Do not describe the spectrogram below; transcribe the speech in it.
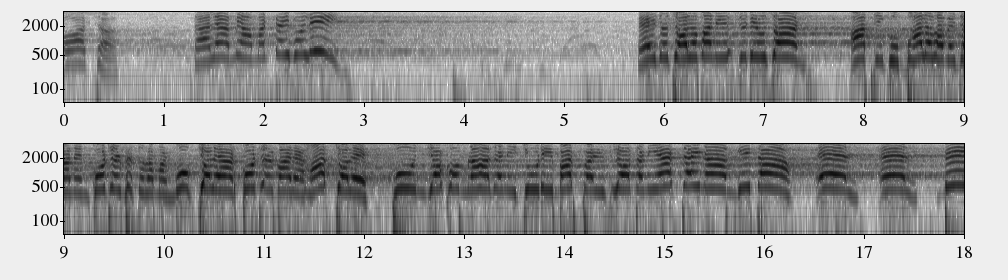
ও আচ্ছা। তাহলে আমি আমারটাই বলি? এই যে চলমান ইনস্টিটিউশন আপনি খুব ভালোভাবে জানেন কোর্টের ভেতর আমার মুখ চলে আর কোর্টের বাইরে হাত চলে। খুন, জখম, রাহাজানি, চুরি, বাটপাড়ি শ্লোতানি একটাই নাম, গীতা, এল এল বি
